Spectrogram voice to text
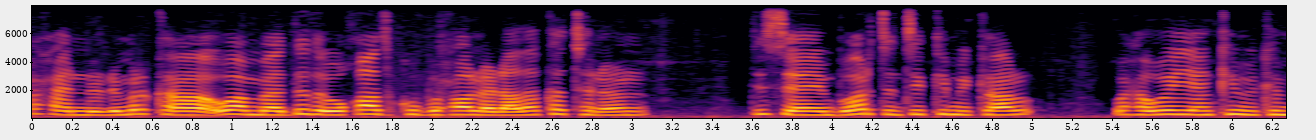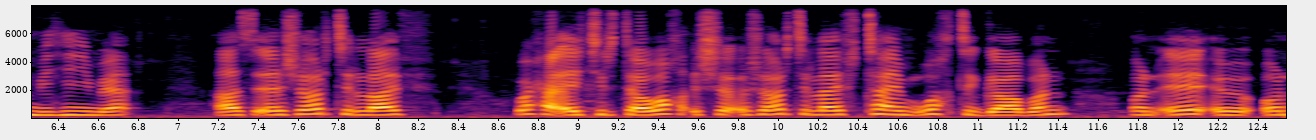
waxaynu nidhi markaa waa maadada uu qaadka ku baxo la idhahdo catanon this is important chemical. Waxa weeyaan chemical muhiima as a short life waxa ay jirtaa short life time waqti gaaban on on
